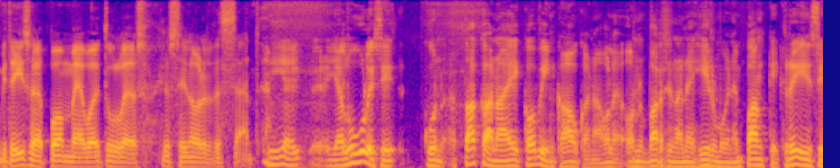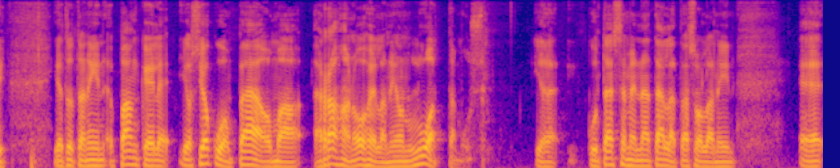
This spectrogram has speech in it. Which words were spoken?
miten isoja pommeja voi tulla, jos, jos ei noudateta sääntöjä. Niin ja, ja luulisi, kun takana ei kovin kaukana ole, on varsinainen hirmuinen pankkikriisi. Ja tota niin, pankeille, jos joku on pääoma rahan ohella, niin on luottamus. Ja kun tässä mennään tällä tasolla, niin eh,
